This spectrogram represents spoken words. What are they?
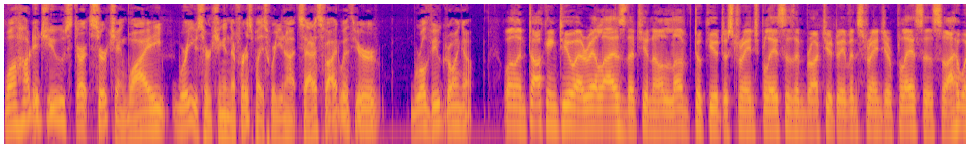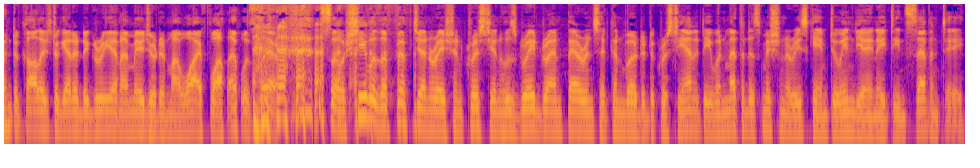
Well, how did you start searching? Why were you searching in the first place? Were you not satisfied with your worldview growing up? Well, in talking to you, I realized that, you know, love took you to strange places and brought you to even stranger places. So I went to college to get a degree and I majored in my wife while I was there. so she was a fifth generation Christian whose great grandparents had converted to Christianity when Methodist missionaries came to India in 1870.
